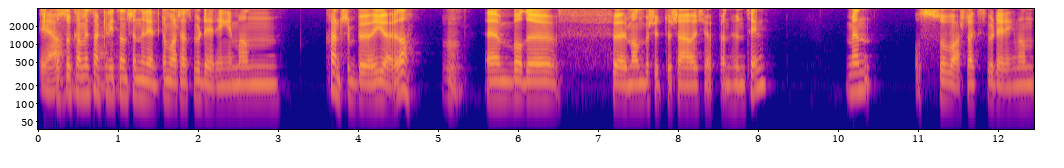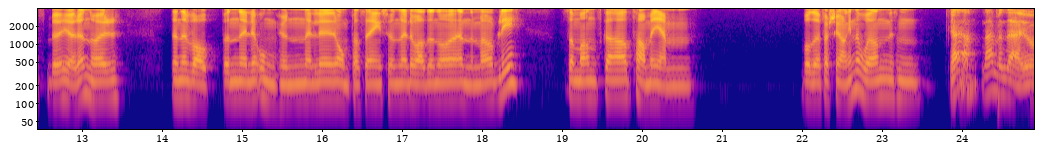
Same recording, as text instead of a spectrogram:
ja. Og så kan vi snakke litt sånn generelt om hva slags vurderinger man kanskje bør gjøre. da. Mm. Eh, Både før man beslutter seg å kjøpe en hund til, men også hva slags vurderinger man bør gjøre når denne valpen eller unghunden eller omplasseringshunden eller hva det nå ender med å bli, som man skal ta med hjem både første gangen og hvordan liksom Ja, ja. Nei, men det er jo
